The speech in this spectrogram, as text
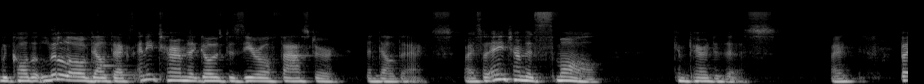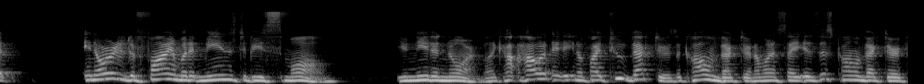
we called it little o of delta x, any term that goes to zero faster than delta x, right? So any term that's small compared to this, right? But in order to define what it means to be small, you need a norm. Like how, how, you know, if I have two vectors, a column vector, and I want to say, is this column vector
